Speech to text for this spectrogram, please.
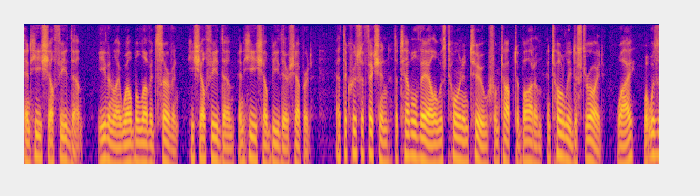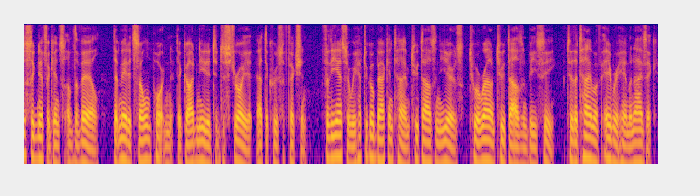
and he shall feed them, even my well-beloved servant. He shall feed them, and he shall be their shepherd. At the crucifixion, the temple veil was torn in two from top to bottom and totally destroyed. Why? What was the significance of the veil that made it so important that God needed to destroy it at the crucifixion? For the answer, we have to go back in time 2,000 years, to around 2000 BC, to the time of Abraham and Isaac.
